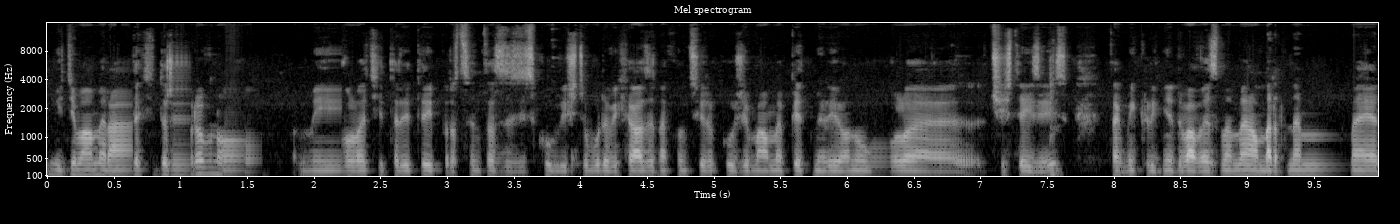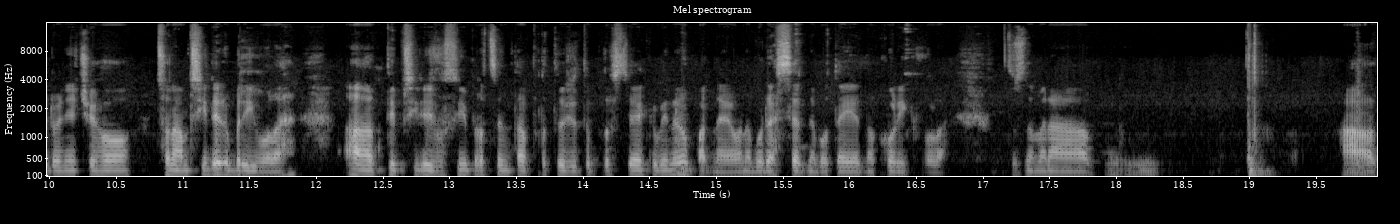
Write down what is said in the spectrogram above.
my tě máme rád, tak ti to řeknu rovnou. My, vole, ti tady ty procenta ze zisku, když to bude vycházet na konci roku, že máme 5 milionů, vole, čistý zisk, tak my klidně dva vezmeme a mrdneme je do něčeho, co nám přijde dobrý, vole. A ty přijdeš o svý procenta, protože to prostě jako by nedopadne, jo? nebo 10, nebo to je jedno kolik, vole. To znamená, a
